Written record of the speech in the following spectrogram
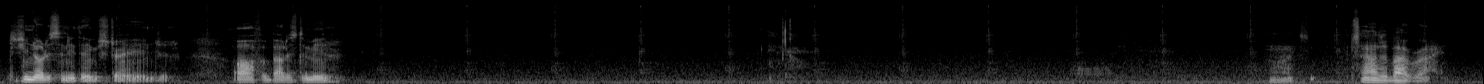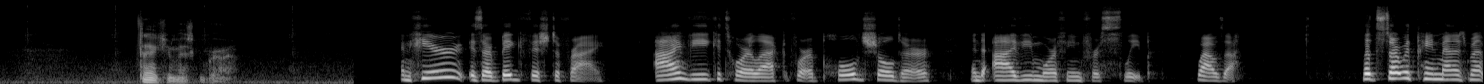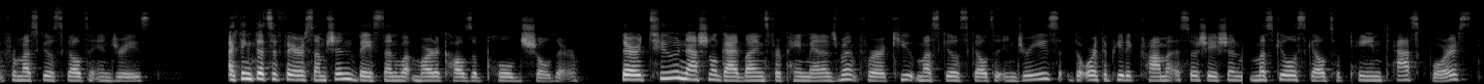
Did you notice anything strange or off about his demeanor? Well, sounds about right. Thank you, Miss Cabrera. And here is our big fish to fry IV ketorolac for a pulled shoulder and IV morphine for sleep. Wowza. Let's start with pain management for musculoskeletal injuries. I think that's a fair assumption based on what Marta calls a pulled shoulder. There are two national guidelines for pain management for acute musculoskeletal injuries the Orthopedic Trauma Association Musculoskeletal Pain Task Force.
